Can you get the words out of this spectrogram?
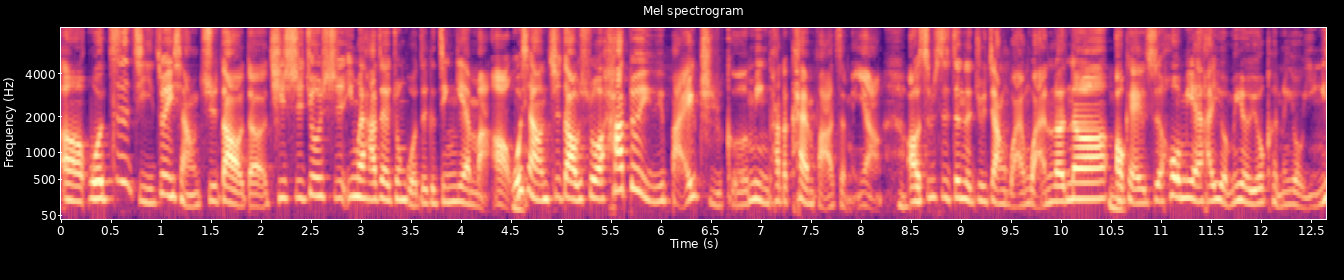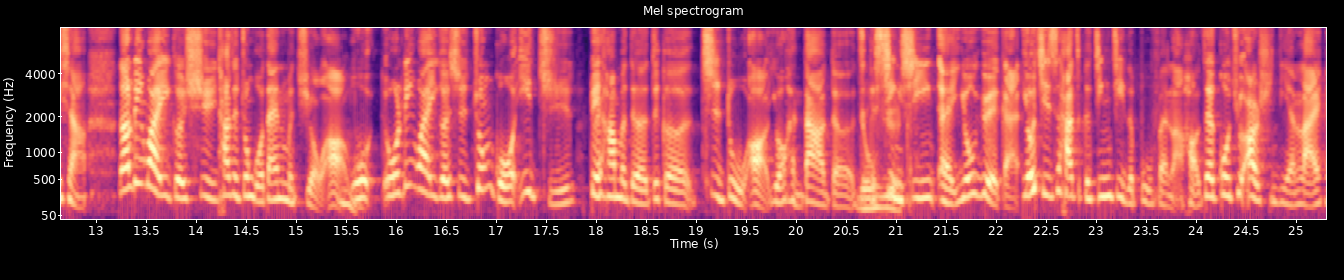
呃，我自己最想知道的，其实就是因为他在中国这个经验嘛，啊，我想知道说他对于白纸革命他的看法怎么样，哦、是不是真的就这样玩完了呢、o k 是后面还有没有有可能有影响？那另外一个是他在中国待那么久啊，我我另外一个是中国一直对他们的这个制度啊有很大的这个信心，哎，优越感，尤其是他这个经济的部分了。好，在过去二十年来。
